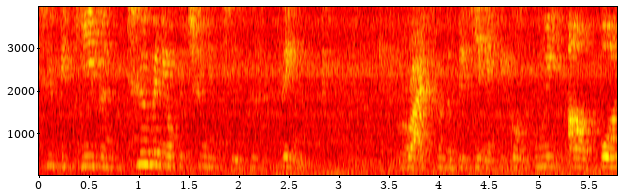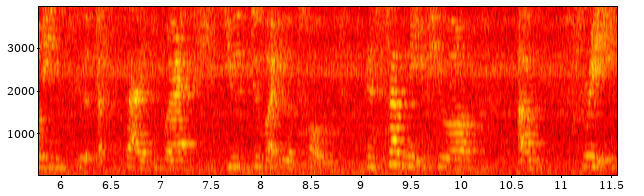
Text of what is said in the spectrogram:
to be given too many opportunities to think right from the beginning because we are born into a society where you do what you're told and suddenly if you are um, free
